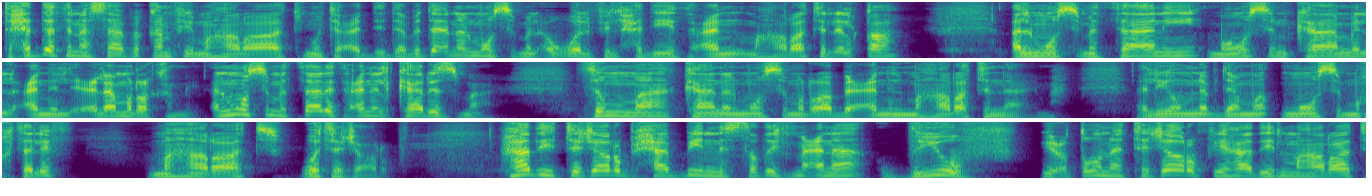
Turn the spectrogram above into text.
تحدثنا سابقا في مهارات متعددة. بدأنا الموسم الأول في الحديث عن مهارات الإلقاء. الموسم الثاني موسم كامل عن الإعلام الرقمي. الموسم الثالث عن الكاريزما. ثم كان الموسم الرابع عن المهارات الناعمة. اليوم نبدأ موسم مختلف. مهارات وتجارب. هذه التجارب حابين نستضيف معنا ضيوف يعطونا تجارب في هذه المهارات.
